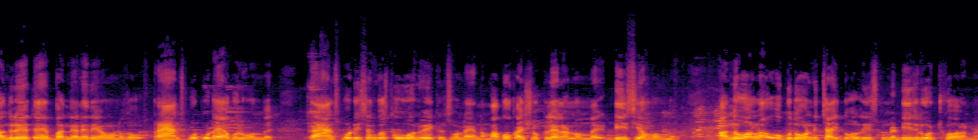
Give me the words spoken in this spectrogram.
అందులో అయితే ఇబ్బంది అనేది ఏమి ఉండదు. ట్రాన్స్పోర్ట్ కూడా అవైలబుల్ ఉంది. ట్రాన్స్పోర్టేషన్కి వస్తే ఓన్ వెహికల్స్ ఉన్నాయన్న. మాకు ఒక అశోక్ లేలండ్ ఉంది డీసీఎం ఉంది. అందువల్ల ఒక దోడు నుంచి ఐదు దోళ్ళు తీసుకుంటే డీజిల్ కొట్టుకోవాలన్న.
